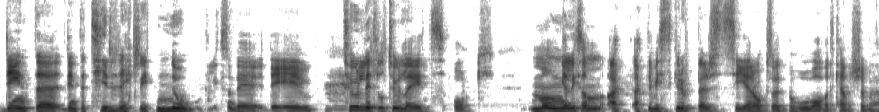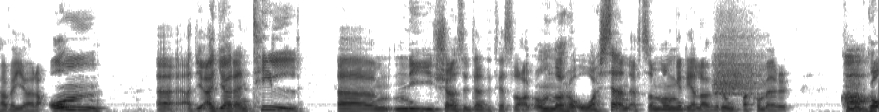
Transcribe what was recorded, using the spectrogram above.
det är inte, det är inte tillräckligt nog. Liksom. Det, det är Mm. too little too late och många liksom, ak- aktivistgrupper ser också ett behov av att kanske behöva göra om, eh, att, att göra en till eh, ny könsidentitetslag om några år sedan eftersom många delar av Europa kommer, kommer Ja. gå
